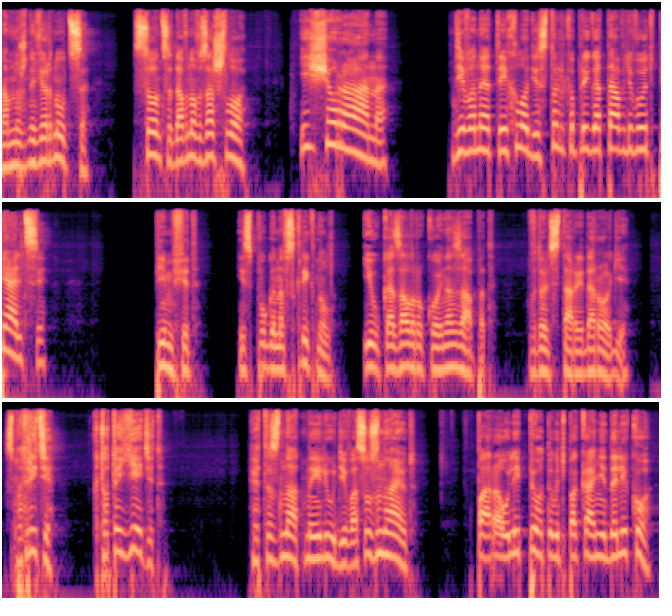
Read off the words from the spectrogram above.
Нам нужно вернуться Солнце давно взошло. Еще рано. Диванетта и Хлодис только приготавливают пяльцы. Пимфит испуганно вскрикнул и указал рукой на запад, вдоль старой дороги. «Смотрите, кто-то едет!» «Это знатные люди, вас узнают! Пора улепетывать, пока недалеко!»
